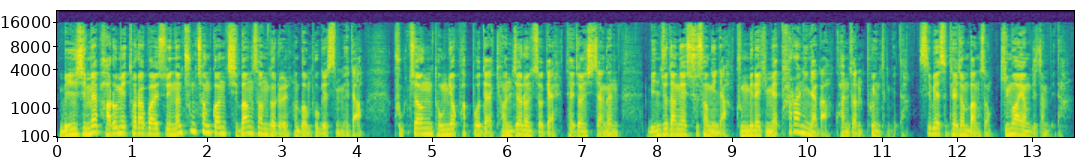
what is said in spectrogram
민심의 바로미터라고 할 수 있는 충청권 지방선거를 한번 보겠습니다. 국정 동력 확보 대 견제론 속에 대전시장은 민주당의 수성이냐 국민의힘의 탈환이냐가 관전 포인트입니다. CBS 대전방송 김화영 기자입니다.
